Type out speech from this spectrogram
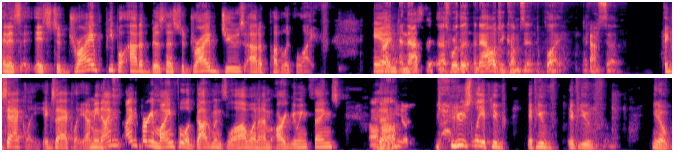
and it's it's to drive people out of business, to drive Jews out of public life. And, And right. and that's the, that's where the analogy comes into play, like Yeah. you said. Exactly, exactly. I mean, I'm I'm very mindful of Godwin's law when I'm arguing things. Uh-huh. you know, usually, if you've if you've if you've you know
